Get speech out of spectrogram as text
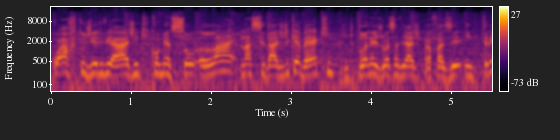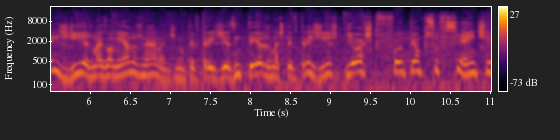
quarto dia de viagem que começou lá na cidade de Quebec. A gente planejou essa viagem para fazer em três dias mais ou menos, né? A gente não teve três dias inteiros, mas teve três dias. E eu acho que foi um tempo suficiente.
